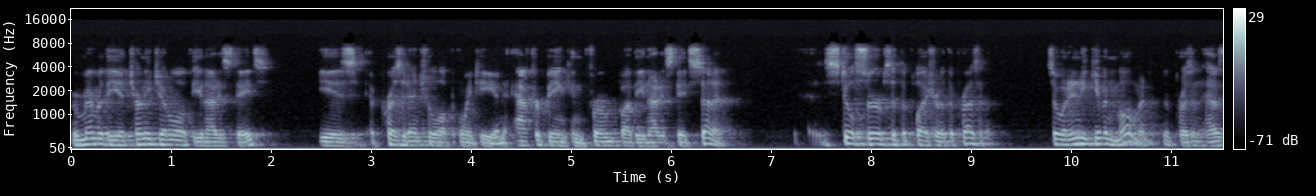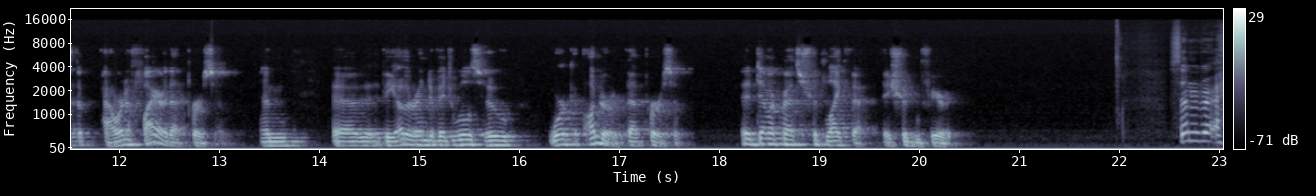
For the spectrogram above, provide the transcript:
Remember, the Attorney General of the United States is a presidential appointee, and after being confirmed by the United States Senate, still serves at the pleasure of the president. So at any given moment, the president has the power to fire that person. And uh, the other individuals who work under that person. The Democrats should like that. They shouldn't fear it. Senator,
